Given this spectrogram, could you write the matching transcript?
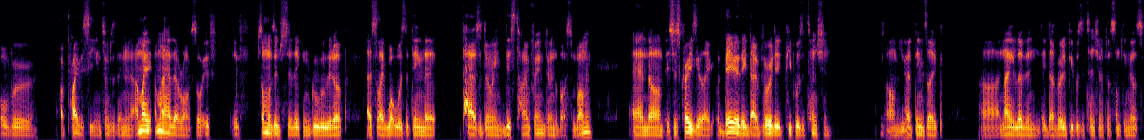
over our privacy in terms of the internet. I might I might have that wrong. So if if someone's interested, they can Google it up as to like what was the thing that passed during this time frame during the Boston bombing. And um, it's just crazy. Like there, they diverted people's attention. Um, you had things like uh, 9/11. They diverted people's attention from something else.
